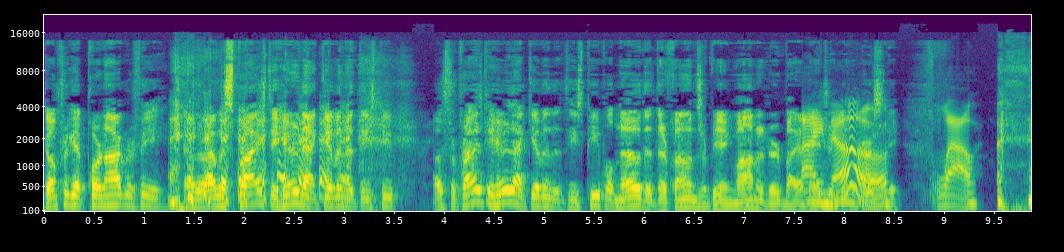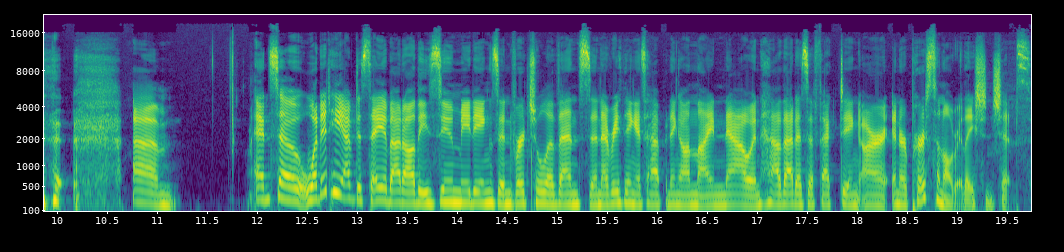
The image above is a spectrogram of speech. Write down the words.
Don't forget pornography. Heather, I was surprised to hear that given that these people I was surprised to hear that given that these people know that their phones are being monitored by a major university. Wow. um and so, what did he have to say about all these Zoom meetings and virtual events and everything that's happening online now and how that is affecting our interpersonal relationships?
